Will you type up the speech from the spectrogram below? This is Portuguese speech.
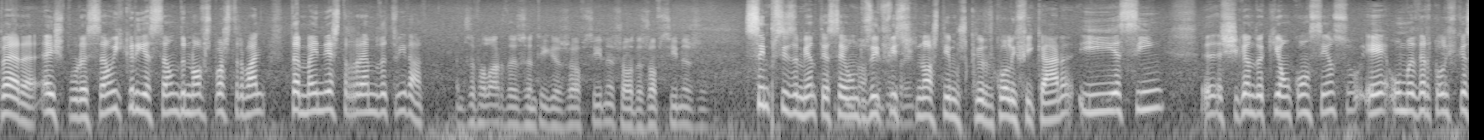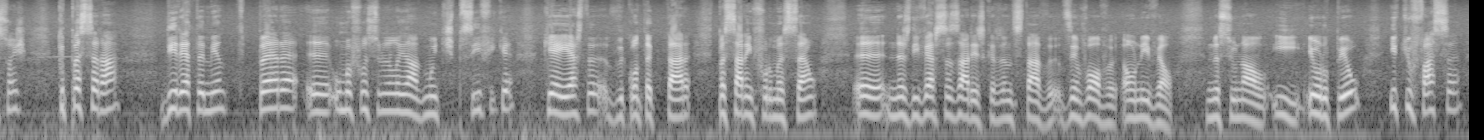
para a exploração e criação de novos postos de trabalho também neste ramo de atividade. Estamos a falar das antigas oficinas ou das oficinas Sim, precisamente, esse é um dos edifícios que nós temos que requalificar e assim, eh, chegando aqui a um consenso, é uma das requalificações que passará diretamente para eh, uma funcionalidade muito específica, que é esta de contactar, passar informação eh, nas diversas áreas que a Randstad desenvolve ao nível nacional e europeu e que o faça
